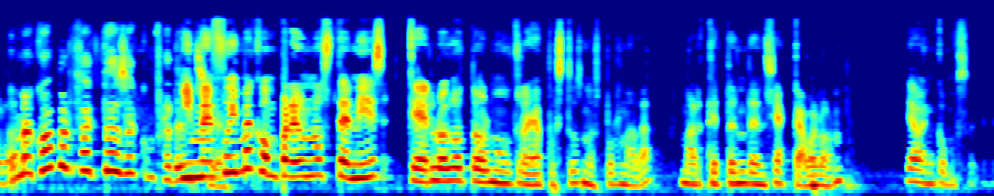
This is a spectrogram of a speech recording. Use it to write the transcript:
Me acuerdo perfecto de esa conferencia. Y me fui y me compré unos tenis que luego todo el mundo traía puestos, no es por nada. Marqué tendencia, cabrón. Ya ven cómo soy yo.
